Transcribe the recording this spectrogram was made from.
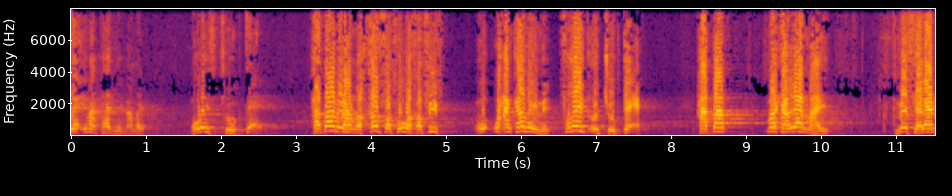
daa'imaan ka hadlayna annaga. Culays joogtoah haddaan idhahno khafa fa huwa khafiif waxaan ka hadlaynay fudayd oo joogto ah. Haddaan markaan leenahay maalan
